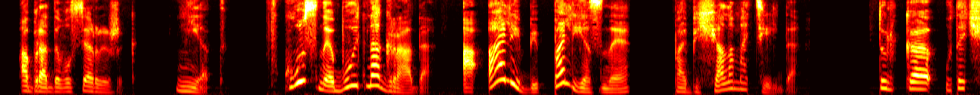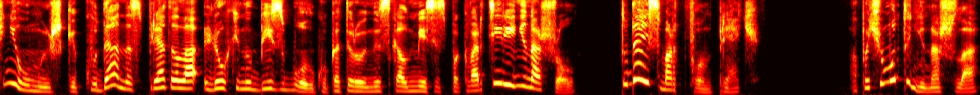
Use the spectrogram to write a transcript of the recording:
— обрадовался Рыжик. Нет, вкусная будет награда, а алиби полезное, — пообещала Матильда. Только уточни у мышки, куда она спрятала Лехину бейсболку, которую он искал месяц по квартире и не нашел. Туда и смартфон прячь. — А почему ты не нашла?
